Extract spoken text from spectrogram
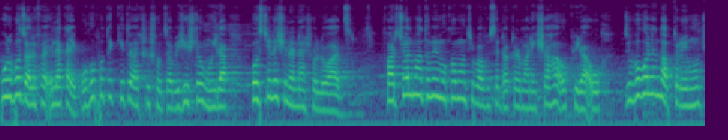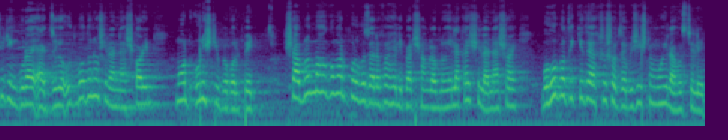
পূর্ব জলফা এলাকায় বহু প্রতীক্ষিত একশো শয্যা বিশিষ্ট মহিলা হোস্টেলের শিলান্যাস হলো আজ। ভার্চুয়াল মাধ্যমে মুখ্যমন্ত্রী প্রফেসর ডক্টর মানিক সাহা ও ক্রীড়া ও যুব কল্যাণ দপ্তরের মন্ত্রী টিঙ্কুরায় একযোগে উদ্বোধন ও শিলান্যাস করেন মোট উনিশটি প্রকল্পের। সাবরুম মহকুমার পূর্ব জলফা হেলিপ্যাড সংলগ্ন এলাকায় শিলান্যাস হয়। বহু প্রতীক্ষিত একশো শয্যা বিশিষ্ট মহিলা হোস্টেলের।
